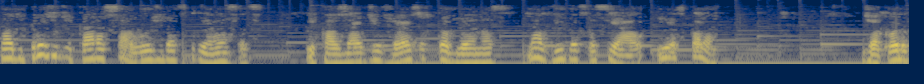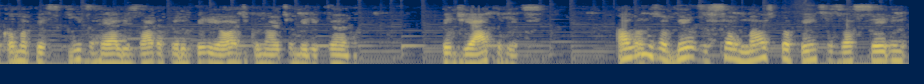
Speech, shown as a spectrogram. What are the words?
pode prejudicar a saúde das crianças e causar diversos problemas na vida social e escolar. De acordo com uma pesquisa realizada pelo periódico norte-americano Pediatrics, alunos obesos são mais propensos a serem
